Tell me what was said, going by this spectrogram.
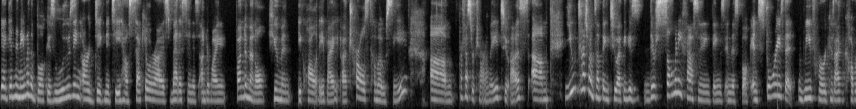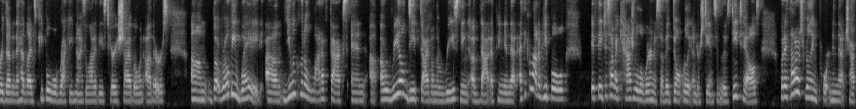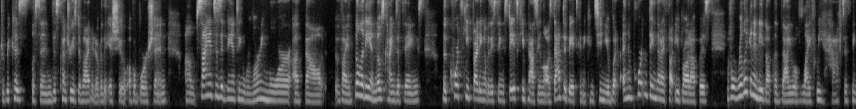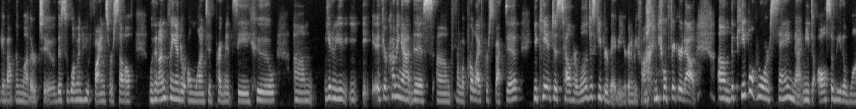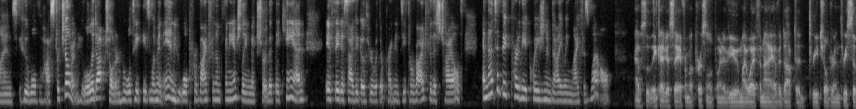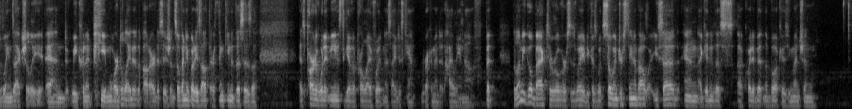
Yeah, again, the name of the book is Losing Our Dignity How Secularized Medicine is Undermining Fundamental Human Equality by uh, Charles Camosy, um, Professor Charlie to us. Um, you touch on something too, I think is there's so many fascinating things in this book and stories that we've heard because I've covered them in the headlines. People will recognize a lot of these, Terri Schiavo and others. Um, but Roe v. Wade, um, you include a lot of facts and a, a real deep dive on the reasoning of that opinion that I think a lot of people if they just have a casual awareness of it, don't really understand some of those details. But I thought it was really important in that chapter because, listen, this country is divided over the issue of abortion. Um, science is advancing. We're learning more about viability and those kinds of things the courts keep fighting over these things, states keep passing laws. That debate's going to continue. But an important thing that I thought you brought up is if we're really going to be about the value of life, we have to think about the mother too. This woman who finds herself with an unplanned or unwanted pregnancy, who, um, you know, you, you, if you're coming at this um, from a pro-life perspective, you can't just tell her, "Well, just keep your baby; you're going to be fine. You'll figure it out." Um, the people who are saying that need to also be the ones who will foster children, who will adopt children who will take these women in, who will provide for them financially and make sure that they can, if they decide to go through with their pregnancy, provide for this child. And that's a big part of the equation in valuing life as well. Absolutely. Can I just say, from a personal point of view, my wife and I have adopted three children, three siblings actually, and we couldn't be more delighted about our decision. So if anybody's out there thinking of this as a as part of what it means to give a pro-life witness, I just can't recommend it highly enough. But but let me go back to Roe versus Wade because what's so interesting about what you said, and I get into this uh, quite a bit in the book, as you mentioned,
